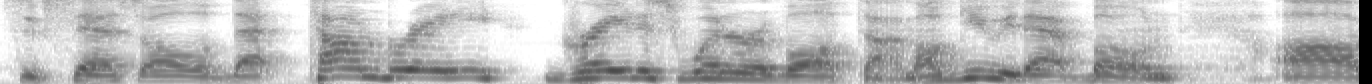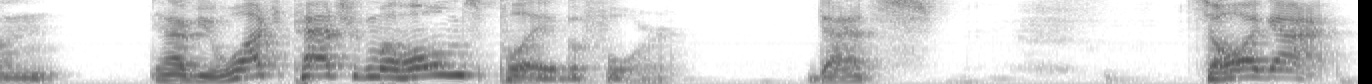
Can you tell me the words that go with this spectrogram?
success, all of that. Tom Brady, greatest winner of all time. I'll give you that bone. Um, have you watched Patrick Mahomes play before? That's that's all I got.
